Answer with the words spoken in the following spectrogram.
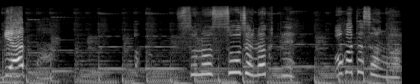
水着あった。そのそうじゃなくて。尾形さんが。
